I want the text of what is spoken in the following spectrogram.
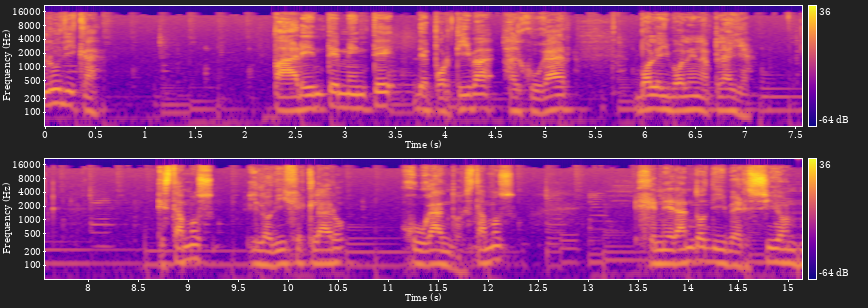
lúdica, aparentemente deportiva al jugar voleibol en la playa. Estamos, y lo dije claro, jugando, estamos generando diversión.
